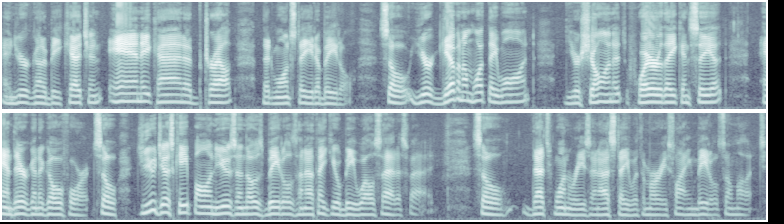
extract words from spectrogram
and you're going to be catching any kind of trout that wants to eat a beetle. So you're giving them what they want. You're showing it where they can see it, and they're going to go for it. So you just keep on using those beetles, and I think you'll be well satisfied. So that's one reason I stay with the Murray's Flying Beetle so much.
